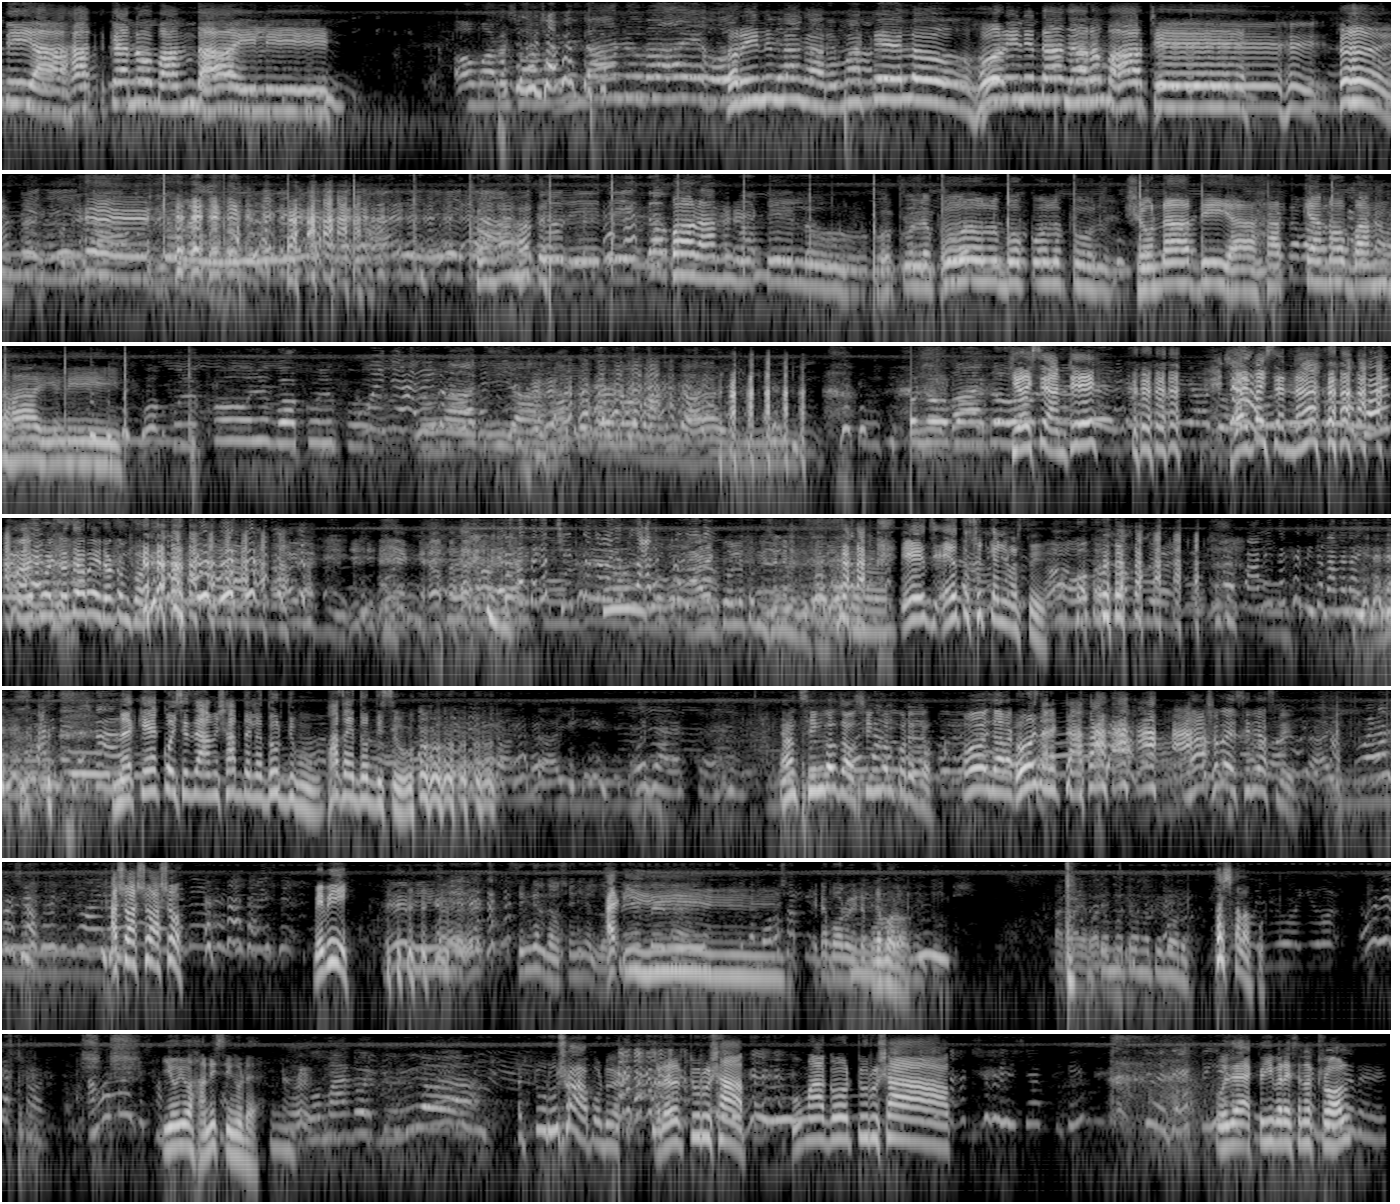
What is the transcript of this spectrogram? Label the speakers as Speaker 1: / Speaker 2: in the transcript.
Speaker 1: দিয়া হাত কেন বান্ধাইলি? হরিণ ডাঙ্গার মাঠে লো হরিণ ডাঙ্গার মাঠে। পরাণ মেটেলো বকুল ফুল বকুল ফুল। সোনা দিয়া হাত কেন বান্ধাইলি?
Speaker 2: বকুল ফুল
Speaker 1: কি হয়েছে আন্টি? ভয় পাইছেন না?
Speaker 3: বইটা দিয়ে আরও এরকম করে।
Speaker 1: এই এ তো ছিটকানি মারছে। না কে কইছে যে আমি সাপ দেখলে দৌড় দিব? ভাজাই দৌড় দিছু।
Speaker 3: এখন সিঙ্গল যাও সিঙ্গল করে যাও। ওই যারা
Speaker 1: ওই যে একটা
Speaker 3: না আসলে সিরিয়াসলি
Speaker 1: আসো আসো আসো। বেবি
Speaker 4: সিঙ্গেল যাও সিঙ্গেল যাও। এটা বড় এটা
Speaker 1: এটা বড়।
Speaker 3: মোটামুটি বড়।
Speaker 1: ইয়ো ইয়ো হানি সিং ওটা
Speaker 3: টুরু সাপ ওটা
Speaker 1: ওটা টুরু সাপ উমা গো টুরু সাপ ওই যে একটা কি বেড়াইছে না ট্রল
